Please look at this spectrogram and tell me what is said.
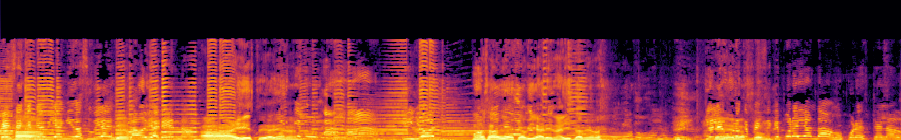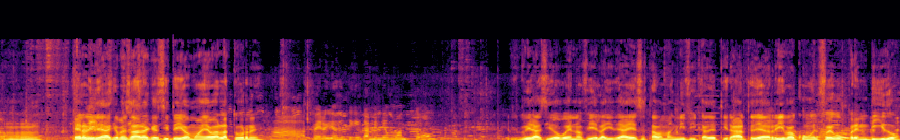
Pensé Ah. que me habían ido a subir a De- ese lado de arena. Ah, ahí estoy, arena. lo- ajá. Y yo. No sabía que había arena ahí también. Yo le juro que pensé que por ahí andábamos, por este lado. Ujú. Era la idea que pensara que sí te íbamos a llevar la torre. Ah, pero yo sentí que caminé un montón. Hubiera sido bueno, fíjate, la idea esa estaba magnífica de tirarte de arriba con el fuego prendido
